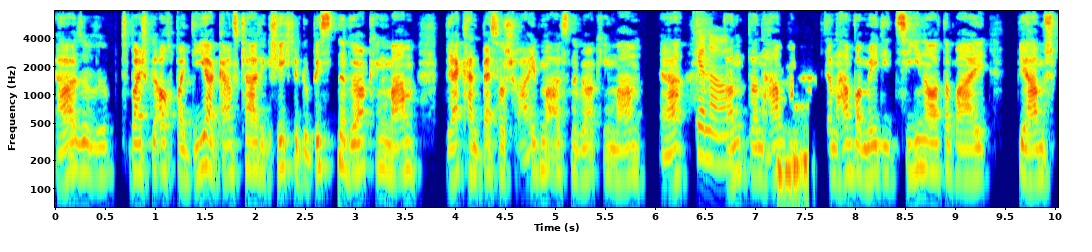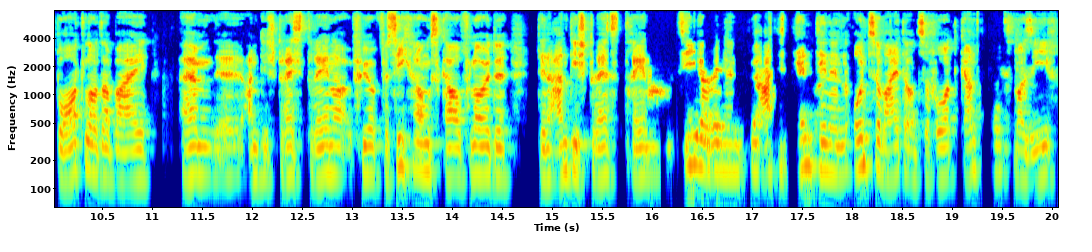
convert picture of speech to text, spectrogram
Ja, also zum Beispiel auch bei dir, ganz klar die Geschichte, du bist eine Working Mom. Wer kann besser schreiben als eine Working Mom? Ja, genau. Dann, dann, haben, dann haben wir Mediziner dabei, wir haben Sportler dabei, ähm, äh, Anti-Stress-Trainer für Versicherungskaufleute, den Anti-Stress-Trainer, Erzieherinnen, für Assistentinnen und so weiter und so fort, ganz, ganz massiv.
